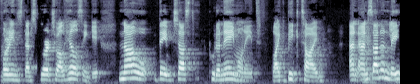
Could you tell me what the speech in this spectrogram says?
for right. instance, virtual Helsinki. Now they've just put a name on it, like big time and and mm. suddenly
